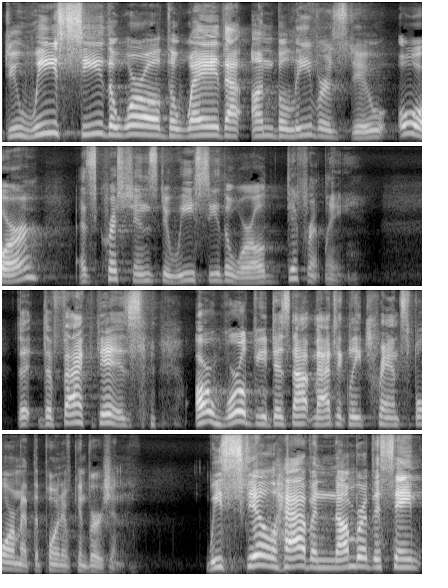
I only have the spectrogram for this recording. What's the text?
Do we see the world the way that unbelievers do, or as Christians, do we see the world differently? The, the fact is, our worldview does not magically transform at the point of conversion. We still have a number of the same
